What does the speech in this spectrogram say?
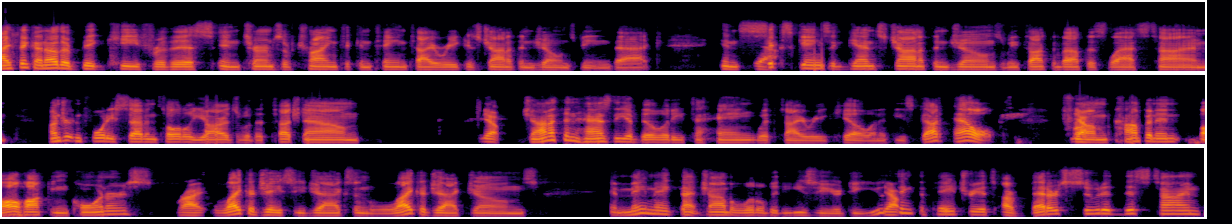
I think another big key for this in terms of trying to contain Tyreek is Jonathan Jones being back. In Yeah. six games against Jonathan Jones, we talked about this last time, 147 total yards with a touchdown. Yep. Jonathan has the ability to hang with Tyreek Hill. And if he's got help from competent ball hawking corners, Right. like a JC Jackson, like a Jack Jones, it may make that job a little bit easier. Do you Yep. think the Patriots are better suited this time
